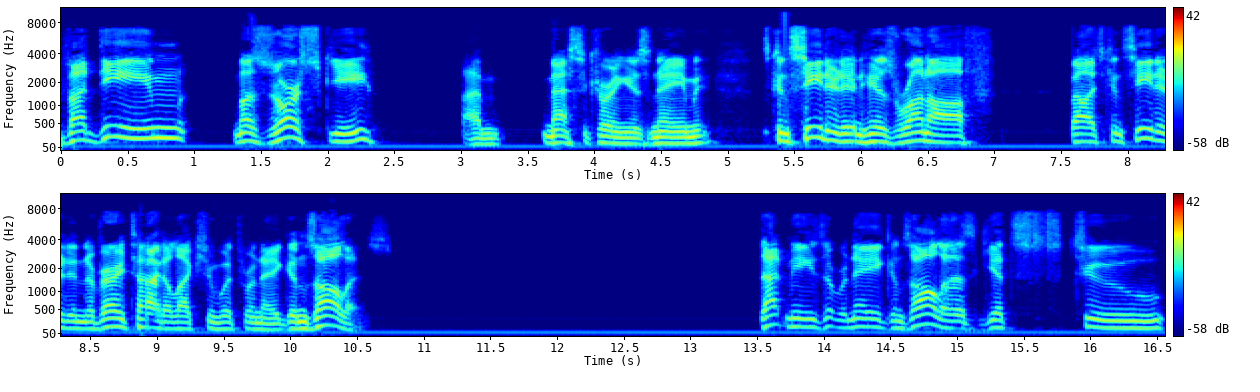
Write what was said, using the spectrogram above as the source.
Vadim Mazorsky, I'm massacring his name, it's conceded in his runoff. Well, it's conceded in a very tight election with Rene Gonzalez. That means that Rene Gonzalez gets to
